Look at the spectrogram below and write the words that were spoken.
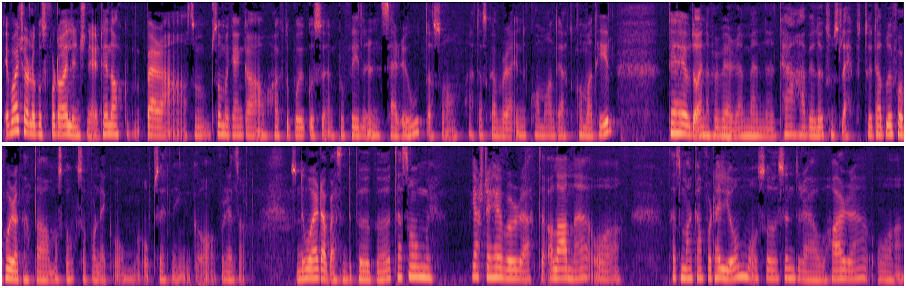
jag var ju lagos för dålig ingenjör det är nog bara som som jag kan gå högt upp och så profilen ser ut alltså att det ska vara inkommande att komma till. Det är ju då ena för värre men det har vi liksom släppt och det blir för förra kanta om man ska huxa för det om uppsättning och för helt sorten. Så nu är det bara sånt på på det som hjärtat häver att alla och det som man kan fortelle om, og så synder jeg av hare, og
